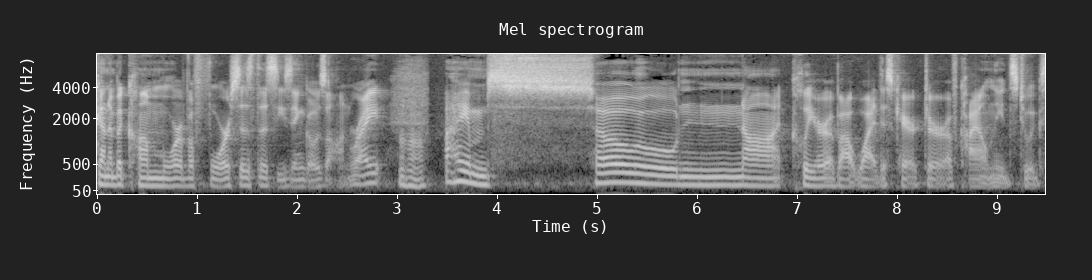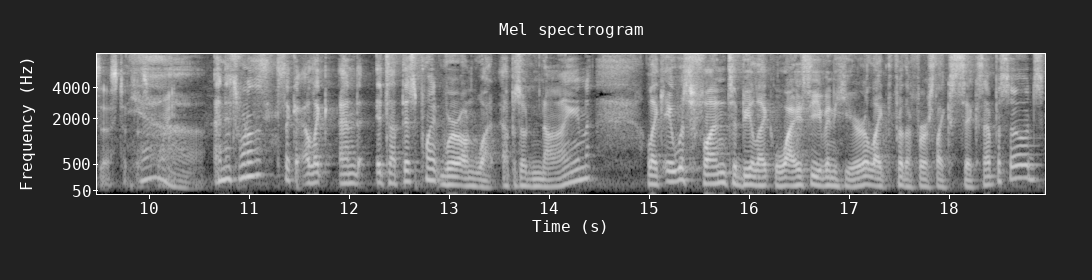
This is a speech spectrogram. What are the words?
going to become more of a force as the season goes on, right? Mm-hmm. I am so not clear about why this character of Kyle needs to exist at this point. Yeah. And it's one of those things like like and it's at this point we're on what, episode 9? Like it was fun to be like why is he even here like for the first like 6 episodes,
